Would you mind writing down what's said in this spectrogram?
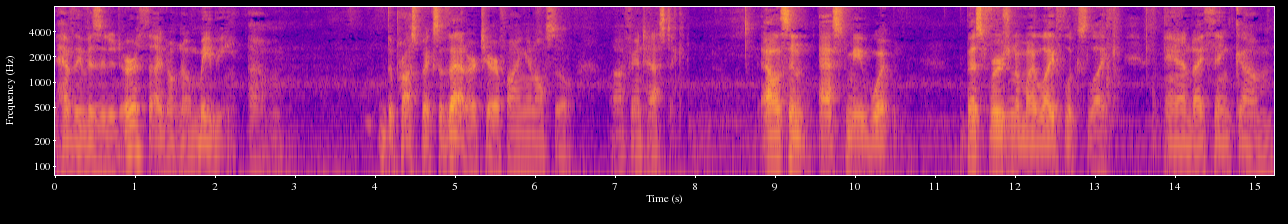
have they visited Earth? I don't know. Maybe. Um, the prospects of that are terrifying and also uh, fantastic. Allison asked me what the best version of my life looks like. And I think um,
